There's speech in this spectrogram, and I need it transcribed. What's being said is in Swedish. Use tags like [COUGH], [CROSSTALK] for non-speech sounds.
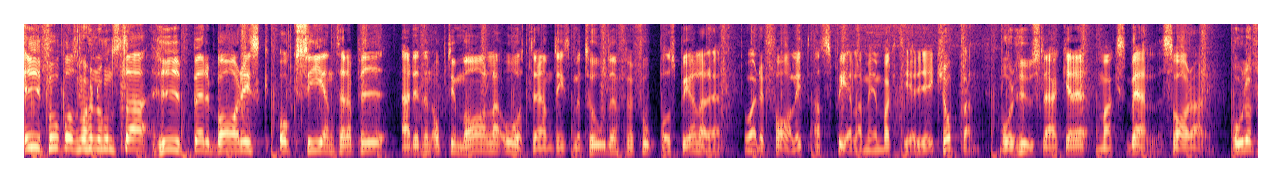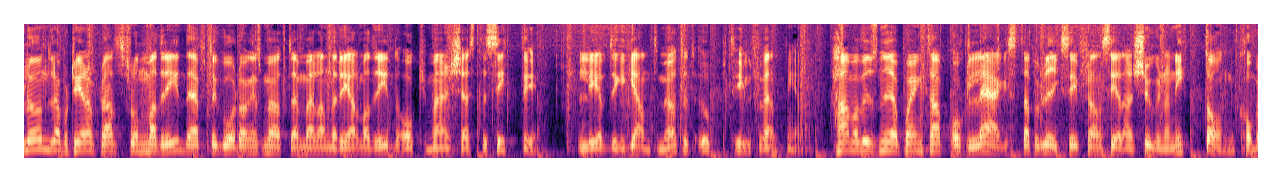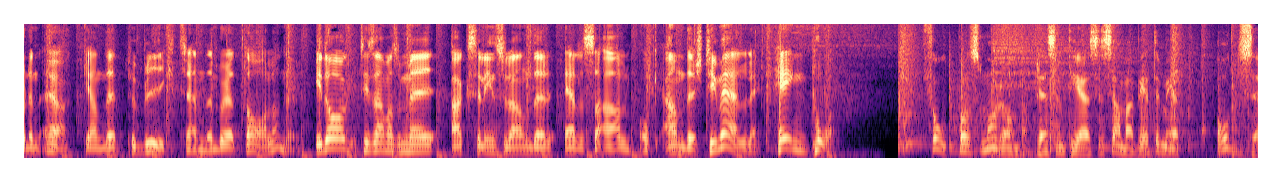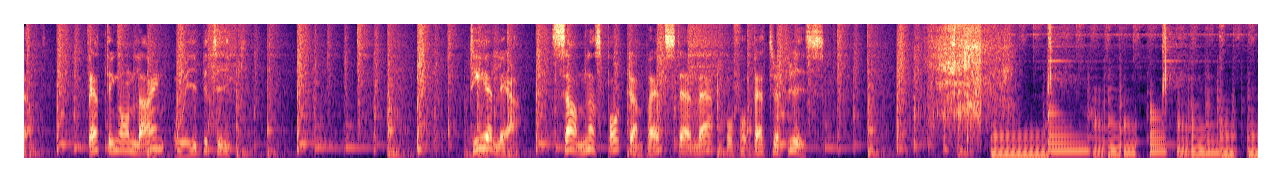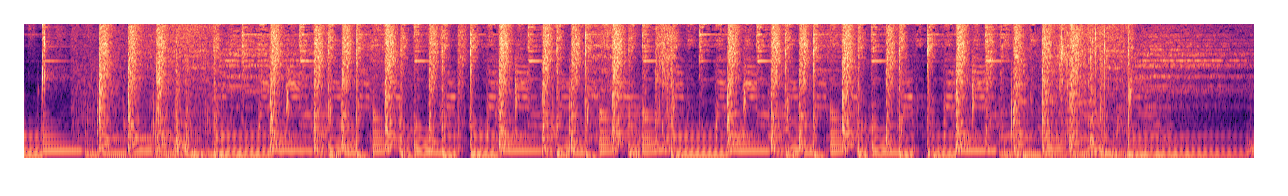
I Fotbollsmorgon onsdag, hyperbarisk oxygenterapi. Är det den optimala återhämtningsmetoden för fotbollsspelare? Och är det farligt att spela med en bakterie i kroppen? Vår husläkare Max Bell svarar. Olof Lund rapporterar på plats från Madrid efter gårdagens möte mellan Real Madrid och Manchester City. Levde gigantmötet upp till förväntningarna? Hammarbys nya poängtapp och lägsta publiksiffran sedan 2019. Kommer den ökande publiktrenden börja dala nu? Idag tillsammans med mig, Axel Insulander, Elsa Alm och Anders Timell. Häng på! Fotbollsmorgon presenteras i samarbete med Oddset, betting online och i butik. Telia, samla sporten på ett ställe och få bättre pris.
